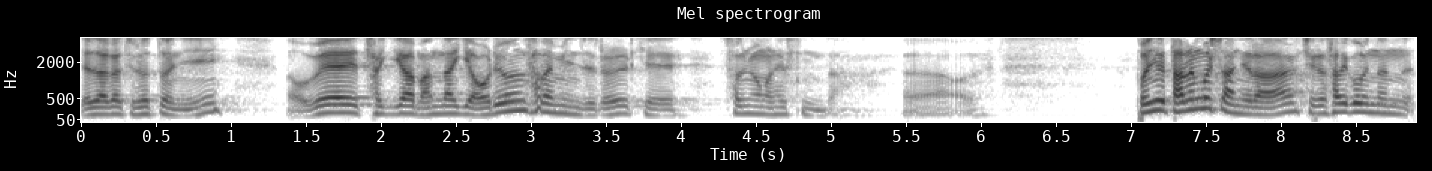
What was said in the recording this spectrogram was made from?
연락을 드렸더니 왜 자기가 만나기 어려운 사람인지를 이렇게 설명을 했습니다. 어, 번역 다른 것이 아니라 제가 살고 있는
